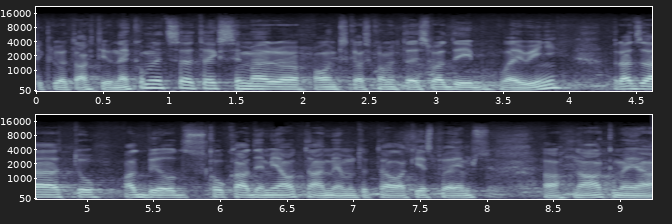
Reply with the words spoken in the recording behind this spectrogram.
tik ļoti aktīvi nekomunicē teiksim, ar uh, Olimpiskās komitejas vadību, lai viņi redzētu atbildes kaut kādiem jautājumiem, un tad tālāk iespējams uh, nākamajā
